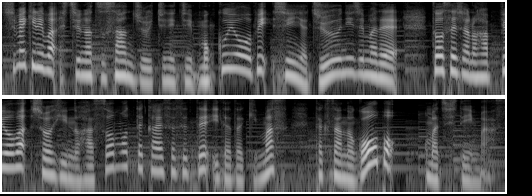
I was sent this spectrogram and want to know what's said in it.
締め切りは7月31日木曜日深夜12時まで。当選者の発表は商品の発送をもって返させていただきます。たくさんのご応募お待ちしています。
